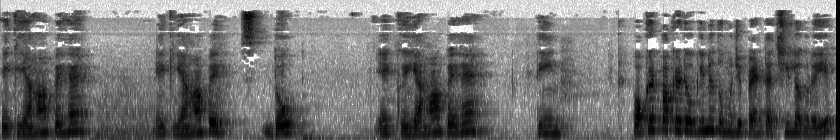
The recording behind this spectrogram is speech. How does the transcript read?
एक यहाँ पे है, एक यहाँ पे, दो, एक यहाँ पे है, तीन। पॉकेट पॉकेट होगी ना तो मुझे पैंट अच्छी लग रही है।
